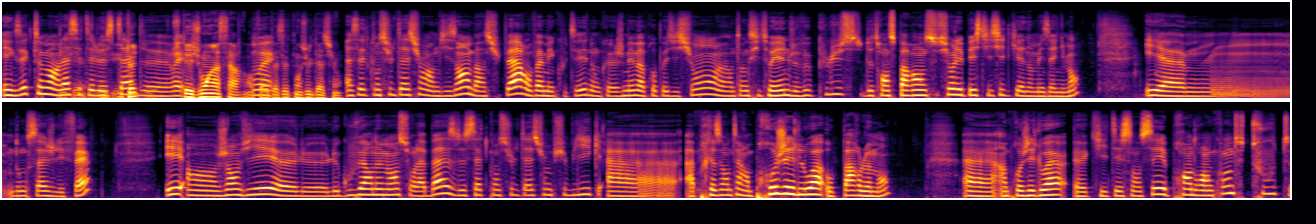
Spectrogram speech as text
Exactement. Là, c'était le stade. tu t'es joint à ça, en fait, à cette consultation. À cette consultation en me disant, ben super, on va m'écouter. Donc, je mets ma proposition. en tant que citoyenne, je veux plus de transparence sur les pesticides qu'il y a dans mes aliments. Et euh, donc ça, je l'ai fait. Et en janvier, euh, le, gouvernement, sur la base de cette consultation publique, a, présenté un projet de loi au Parlement. Euh, un projet de loi qui était censé prendre en compte toutes,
